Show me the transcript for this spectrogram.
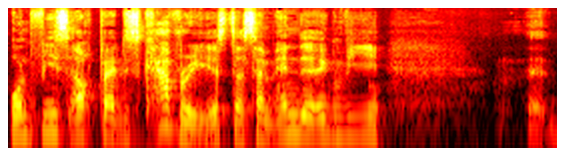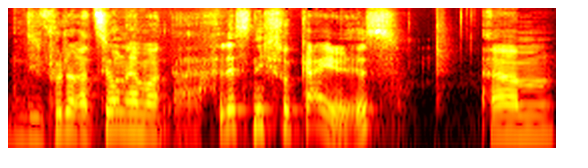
Und wie es auch bei Discovery ist, dass am Ende irgendwie äh, die Föderation einfach alles nicht so geil ist. Ähm,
